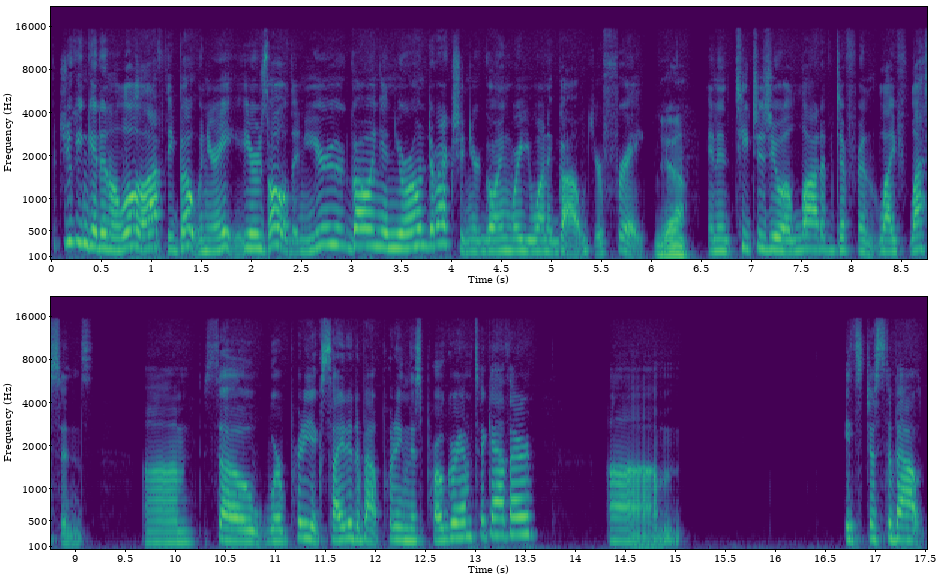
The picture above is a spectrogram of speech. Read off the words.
but you can get in a little lofty boat when you're eight years old and you're going in your own direction. You're going where you want to go. You're free yeah and it teaches you a lot of different life lessons. Um, so we're pretty excited about putting this program together. Um, it's just about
